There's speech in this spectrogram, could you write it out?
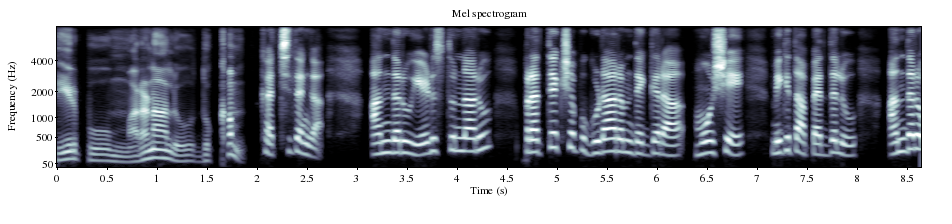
తీర్పు మరణాలు దుఃఖం. ఖచ్చితంగా. అందరూ ఏడుస్తున్నారు. ప్రత్యక్షపు గుడారం దగ్గర మోషే మిగతా పెద్దలు అందరూ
